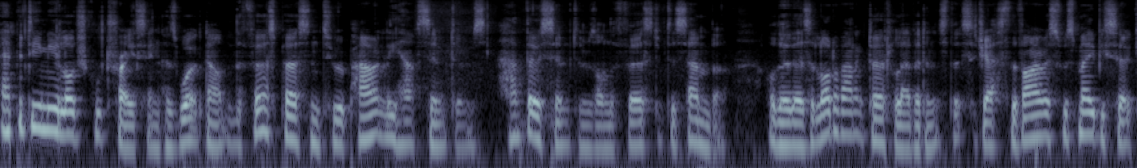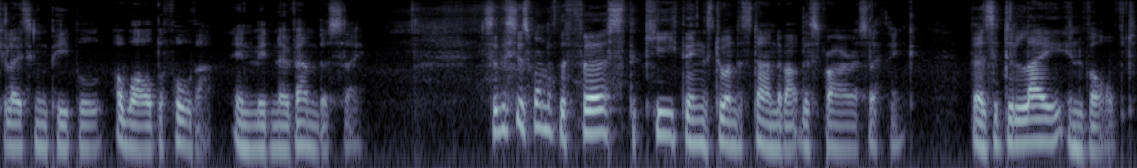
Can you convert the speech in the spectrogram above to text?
Epidemiological tracing has worked out that the first person to apparently have symptoms had those symptoms on the 1st of December, although there's a lot of anecdotal evidence that suggests the virus was maybe circulating in people a while before that, in mid November, say. So, this is one of the first, the key things to understand about this virus, I think. There's a delay involved.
